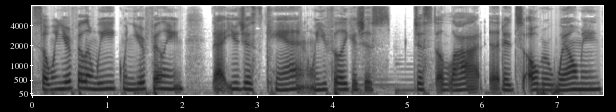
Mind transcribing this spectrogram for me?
So when you're feeling weak, when you're feeling that you just can't, when you feel like it's just just a lot, that it's overwhelming,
